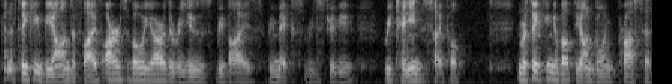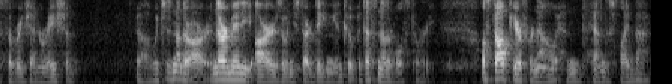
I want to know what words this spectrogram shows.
kind of thinking beyond the five R's of OER, the reuse, revise, remix, redistribute, retain cycle. And we're thinking about the ongoing process of regeneration uh, which is another R. And there are many R's when you start digging into it, but that's another whole story. I'll stop here for now and hand the slide back.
